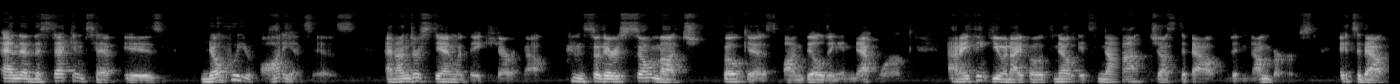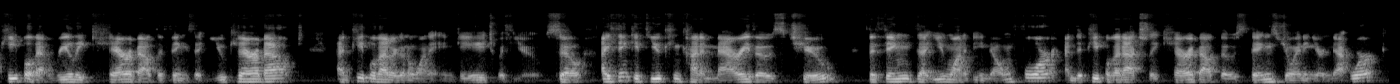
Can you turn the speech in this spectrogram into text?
And then the second tip is know who your audience is and understand what they care about. so there is so much focus on building a network. And I think you and I both know it's not just about the numbers it's about people that really care about the things that you care about and people that are going to want to engage with you. So I think if you can kind of marry those two, the things that you want to be known for and the people that actually care about those things joining your network,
